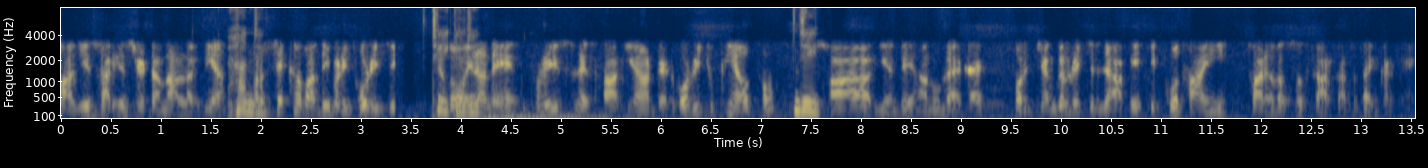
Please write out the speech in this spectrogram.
ਹਾਂਜੀ ਸਾਰੀਆਂ ਸਟੇਟਾਂ ਨਾਲ ਲੱਗਦੀਆਂ। ਪਰ ਸਿੱਖ ਆਬਾਦੀ ਬੜੀ ਥੋੜੀ ਸੀ। ਜਦੋਂ। ਇਹਨਾਂ ਨੇ ਪੁਲਿਸ ਨੇ ਸਾਰੀਆਂ ਡੈੱਡ ਬੋਡੀ ਚੁੱਕੀਆਂ ਉੱਥੋਂ ਜੀ। ਸਾਰੀਆਂ ਦੇਹਾਂ ਨੂੰ ਲੈ ਗਏ ਔਰ ਜੰਗਲ ਵਿੱਚ ਲਿਜਾ ਕੇ ਇੱਕੋ ਥਾਂ ਹੀ ਸਾਰਿਆਂ ਦਾ ਸੰਸਕਾਰ ਕਰ ਦਿੱਤਾ ਇਕੱਠੇ।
